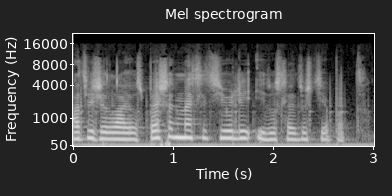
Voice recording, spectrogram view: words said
Аз ви желая успешен месец юли и до следващия път.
